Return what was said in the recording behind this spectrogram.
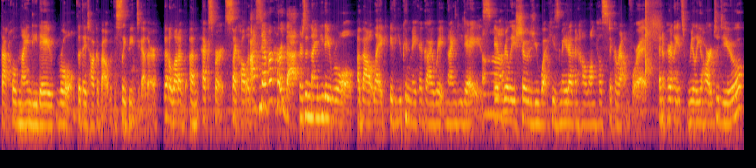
that whole 90 day rule that they talk about with the sleeping together. That a lot of um, experts, psychologists, I've never heard that. there's a 90 day rule about like if you can make a guy wait 90 days Uh-huh. it really shows you what he's made of and how long he'll stick around for it and apparently it's really hard to do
